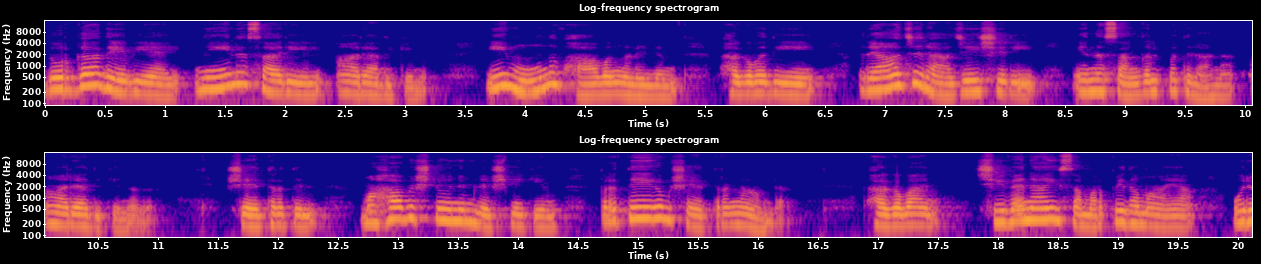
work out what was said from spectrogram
ദുർഗാദേവിയായി നീല സാരിയിൽ ആരാധിക്കുന്നു. ഈ മൂന്ന് ഭാവങ്ങളിലും ഭഗവതിയെ രാജരാജേശ്വരി എന്ന സങ്കല്പത്തിലാണ് ആരാധിക്കുന്നത്. ക്ഷേത്രത്തിൽ മഹാവിഷ്ണുവിനും ലക്ഷ്മിക്കും പ്രത്യേകം ക്ഷേത്രങ്ങളുണ്ട്. ഭഗവാൻ ശിവനായി സമർപ്പിതമായ ഒരു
